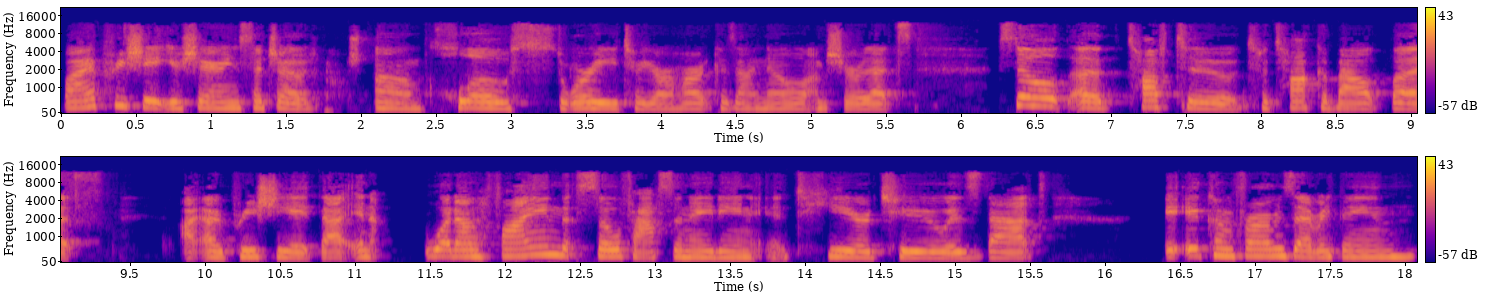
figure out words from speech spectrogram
Well, I appreciate you sharing such a um, close story to your heart because I know I'm sure that's still uh, tough to to talk about, but I, appreciate that. And what I find so fascinating here too is that it, it confirms everything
